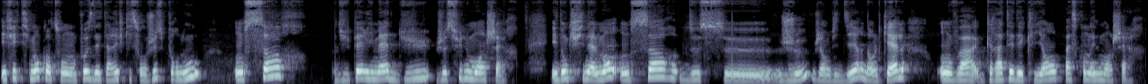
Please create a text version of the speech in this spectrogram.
effectivement, quand on pose des tarifs qui sont juste pour nous, on sort du périmètre du je suis le moins cher. Et donc finalement, on sort de ce jeu, j'ai envie de dire, dans lequel on va gratter des clients parce qu'on est le moins cher.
